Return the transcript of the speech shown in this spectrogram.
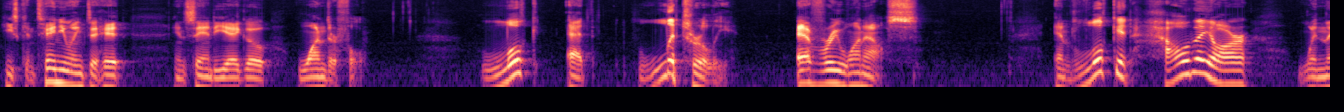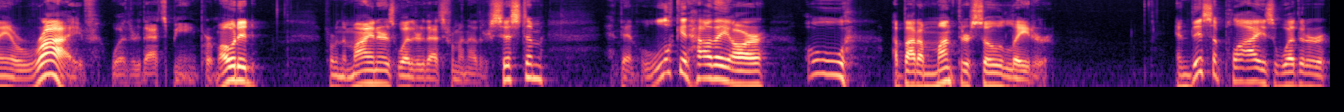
He's continuing to hit in San Diego. Wonderful. Look at literally everyone else. And look at how they are when they arrive, whether that's being promoted from the minors, whether that's from another system, and then look at how they are oh, about a month or so later. And this applies whether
